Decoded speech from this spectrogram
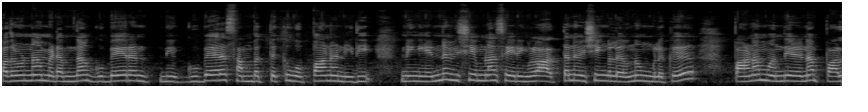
பதினொன்றாம் இடம் தான் குபேரன் குபேர சம்பத்துக்கு ஒப்பான நிதி. நீங்கள் என்ன விஷயம்லாம் செய்கிறீங்களோ அத்தனை விஷயங்கள்ல வந்து உங்களுக்கு பணம் வந்து என்னென்னா பல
